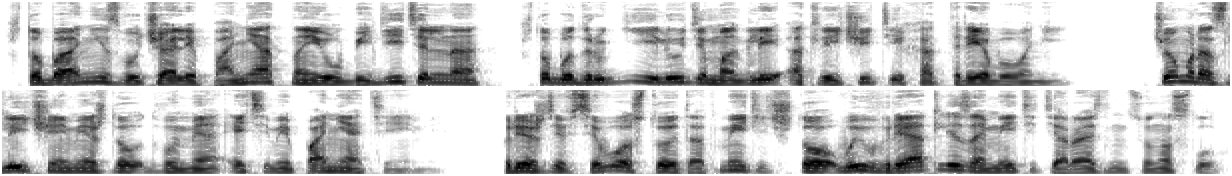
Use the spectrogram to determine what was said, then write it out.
чтобы они звучали понятно и убедительно, чтобы другие люди могли отличить их от требований, чем различие между двумя этими понятиями? Прежде всего, стоит отметить, что вы вряд ли заметите разницу на слух.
